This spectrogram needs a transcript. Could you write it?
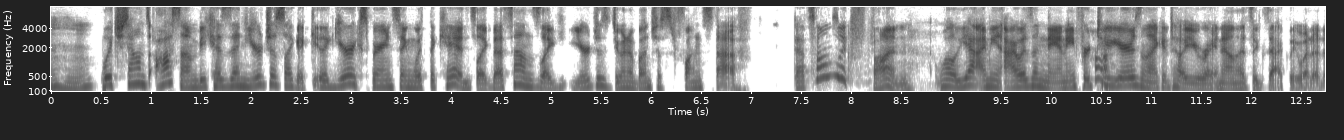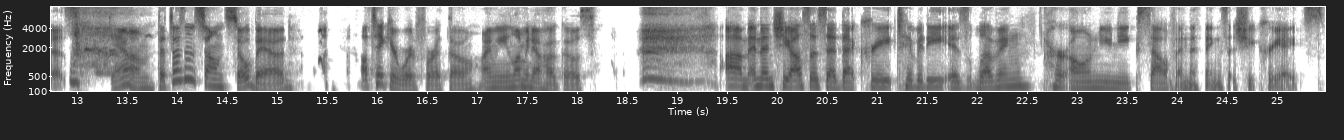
Mm-hmm. which sounds awesome because then you're just like a, like you're experiencing with the kids. Like that sounds like you're just doing a bunch of fun stuff. That sounds like fun. Well, yeah, I mean, I was a nanny for Huh. 2 years and I can tell you right now that's exactly what it is. Damn, that doesn't sound so bad. I'll take your word for it, though. I mean, let me know how it goes. Um, and then she also said that creativity is loving her own unique self and the things that she creates,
